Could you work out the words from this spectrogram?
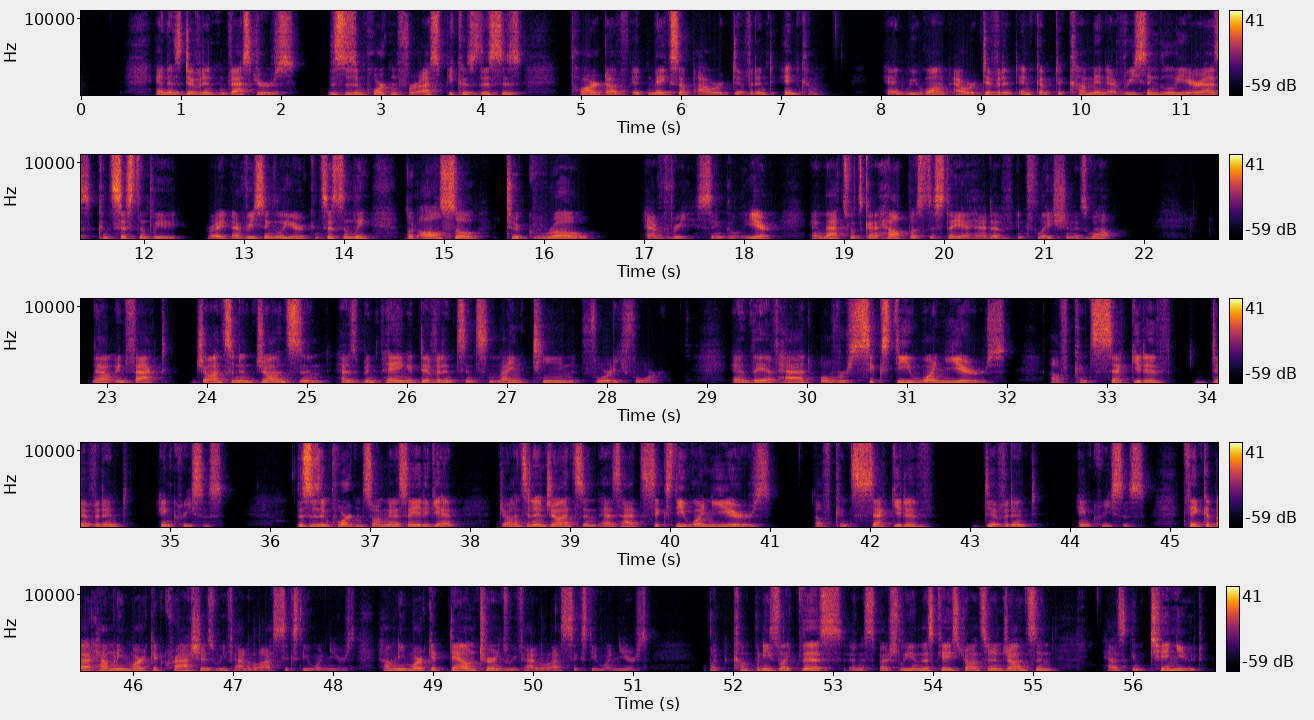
And as dividend investors, this is important for us because this is part of it makes up our dividend income. And we want our dividend income to come in every single year as consistently, right? Every single year consistently, but also to grow every single year. And that's what's going to help us to stay ahead of inflation as well. Now, in fact, Johnson & Johnson has been paying a dividend since 1944 and they have had over 61 years of consecutive dividend increases. This is important, so I'm going to say it again. Johnson & Johnson has had 61 years of consecutive dividend increases. Think about how many market crashes we've had in the last 61 years, how many market downturns we've had in the last 61 years. But companies like this, and especially in this case Johnson & Johnson, has continued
